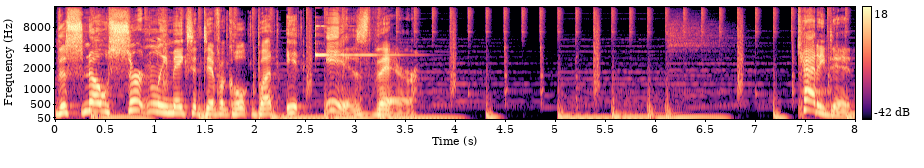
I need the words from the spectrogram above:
The snow certainly makes it difficult, but it is there. Katydid.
